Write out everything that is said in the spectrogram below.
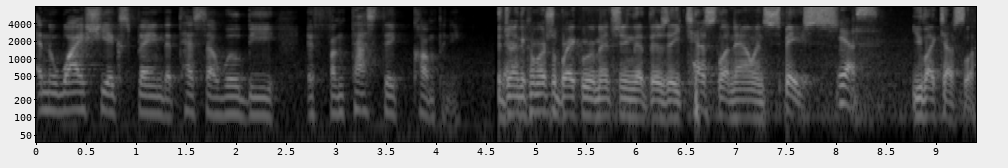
and why she explained that Tesla will be a fantastic company. During the commercial break, we were mentioning that there's a Tesla now in space. Yes. You like Tesla?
